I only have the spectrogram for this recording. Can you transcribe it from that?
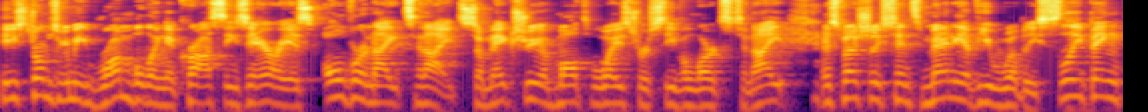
These storms are going to be rumbling across these areas overnight tonight. So make sure you have multiple ways to receive alerts tonight, especially since many of you will be sleeping.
